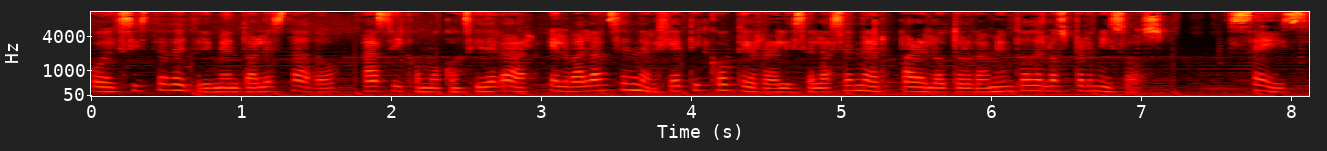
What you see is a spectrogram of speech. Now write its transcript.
o existe detrimento al Estado, así como considerar el balance energético que realice la CENER para el otorgamiento de los permisos. 6.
